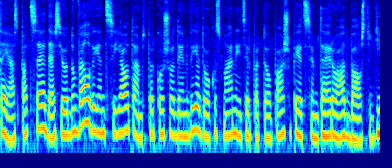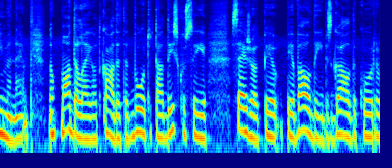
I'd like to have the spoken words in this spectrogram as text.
tajās pat sēdēs. Jo nu, vēl viens jautājums, par ko šodien viedoklis mainīts, ir par to pašu 500 eiro atbalstu ģimenēm. Nu, modelējot, kāda tad būtu tā diskusija, sēžot pie, pie valdības galda, kur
